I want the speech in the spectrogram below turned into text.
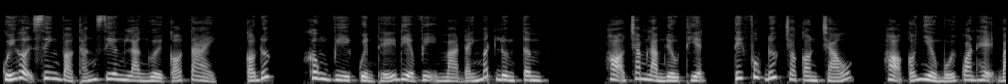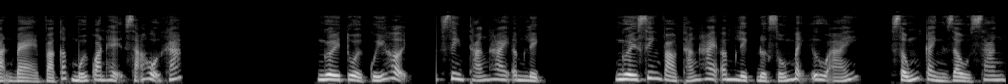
Quý Hợi sinh vào tháng riêng là người có tài, có đức, không vì quyền thế địa vị mà đánh mất lương tâm. Họ chăm làm điều thiện, tích phúc đức cho con cháu. Họ có nhiều mối quan hệ bạn bè và các mối quan hệ xã hội khác. Người tuổi Quý Hợi, sinh tháng 2 âm lịch. Người sinh vào tháng 2 âm lịch được số mệnh ưu ái, sống cành giàu sang,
